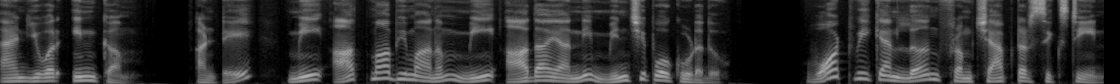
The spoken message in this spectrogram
and your income అంటే మీ ఆత్మాభిమానం మీ ఆదాయాన్ని మించిపోకూడదు. What we can learn from chapter sixteen.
